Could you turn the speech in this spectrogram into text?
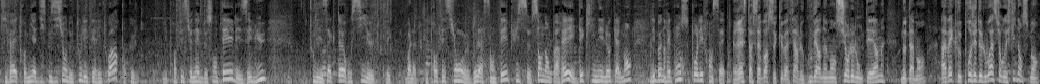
qui va être mise à disposition de tous les territoires pour que les professionnels de santé, les élus, tous les acteurs aussi, euh, toutes les, voilà, toutes les professions euh, de la santé puissent s'en emparer et décliner localement les bonnes réponses pour les Français. Reste à savoir ce que va faire le gouvernement sur le long terme, notamment avec le projet de loi sur le financement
